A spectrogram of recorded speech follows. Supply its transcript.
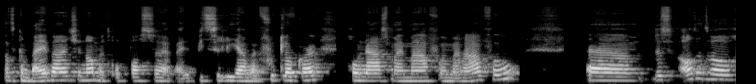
dat ik een bijbaantje nam met oppassen bij de pizzeria, bij Foodlocker. Gewoon naast mijn MAVO en mijn HAVO. Um, dus altijd wel,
